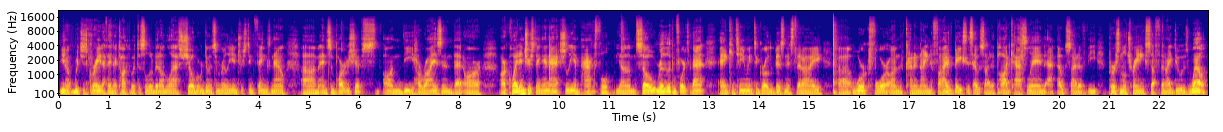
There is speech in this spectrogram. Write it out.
you know which is great. I think I talked about this a little bit on the last show, but we're doing some really interesting things now, um, and some partnerships on the horizon that are are quite interesting and actually impactful. Um, so really looking forward to that and continuing to grow the business that I uh, work for on the kind of nine to five basis outside of podcast land, outside of the personal training stuff that I do as well.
